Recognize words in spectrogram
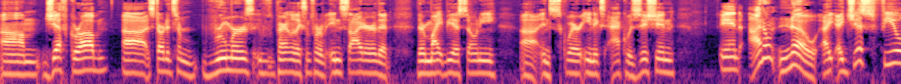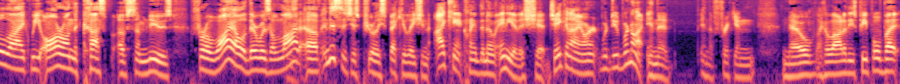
Um, Jeff Grubb uh, started some rumors. Apparently like some sort of insider that there might be a Sony uh, and Square Enix acquisition. And I don't know. I, I, just feel like we are on the cusp of some news. For a while, there was a lot of, and this is just purely speculation. I can't claim to know any of this shit. Jake and I aren't. We're, dude, we're not in the in the freaking know like a lot of these people, but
